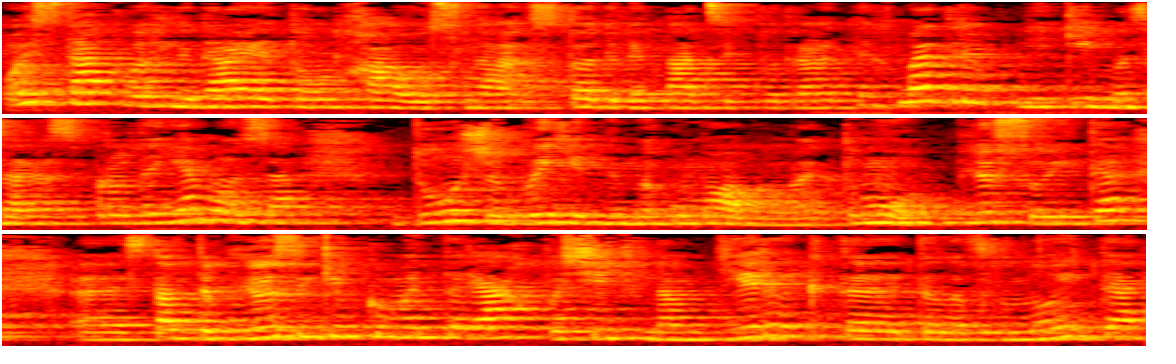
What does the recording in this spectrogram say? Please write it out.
Ось так виглядає таунхаус на 119 квадратних метрів, який ми зараз продаємо за дуже вигідними умовами. Тому плюсуйте, е, ставте плюсики в коментарях, пишіть нам Дірект, е, телефонуйте,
